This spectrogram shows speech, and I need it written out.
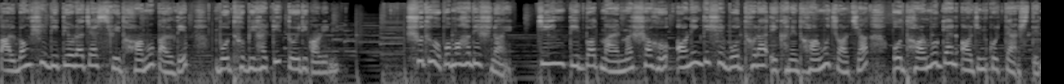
পালবংশের দ্বিতীয় রাজা শ্রী ধর্মপালদেব বৌদ্ধবিহারটি তৈরি করেন। শুধু উপমহাদেশ নয় চীন, তিব্বত, মায়ানমার সহ অনেক দেশের বৌদ্ধরা এখানে ধর্মচর্চা ও ধর্মজ্ঞান অর্জন করতে আসতেন।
